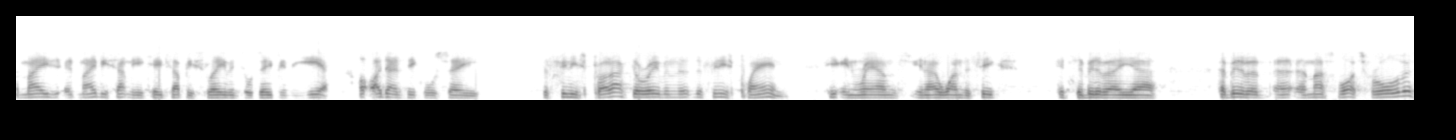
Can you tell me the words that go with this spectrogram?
it may it may be something he keeps up his sleeve until deep in the year. I, I don't think we'll see the finished product or even the, the finished plan in rounds, you know, one to six. It's a bit of a uh, a bit of a, a, must watch for all of us,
